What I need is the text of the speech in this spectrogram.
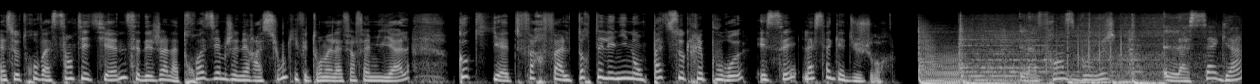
Elle se trouve à Saint-Étienne. C'est déjà la troisième génération qui fait tourner l'affaire familiale. Coquillettes, farfalle, tortellini n'ont pas de secret pour eux et c'est la saga du jour. La France bouge. La saga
